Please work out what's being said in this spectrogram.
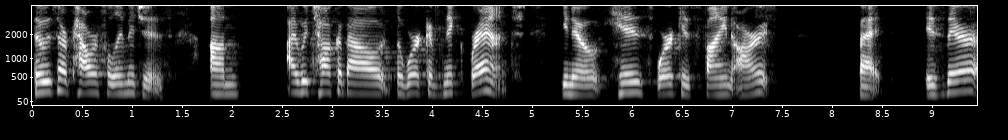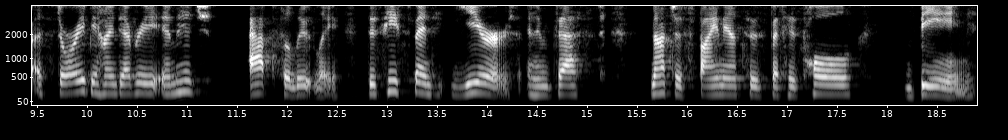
those are powerful images. Um, I would talk about the work of Nick Brandt. You know, his work is fine art, but is there a story behind every image? Absolutely. Does he spend years and invest not just finances, but his whole being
